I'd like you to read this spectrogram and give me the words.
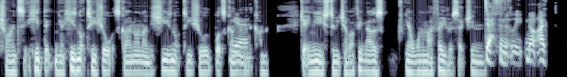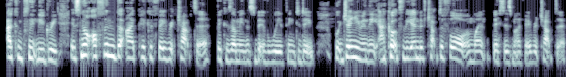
trying to, he, you know, he's not too sure what's going on and she's not too sure what's going on Yeah. and kind of getting used to each other. I think that was, you know, one of my favorite sections. Definitely. No, I I completely agree. It's not often that I pick a favourite chapter because I mean it's a bit of a weird thing to do. But genuinely, I got to the end of chapter four and went, "This is my favourite chapter."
